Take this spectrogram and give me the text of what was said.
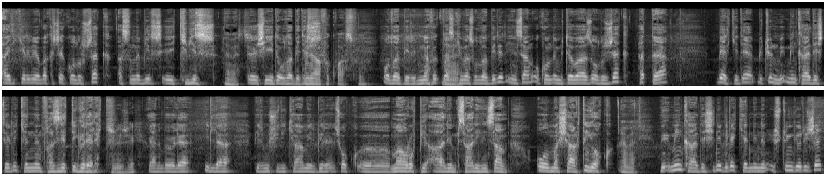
ayet-i kerimeye bakacak olursak aslında bir e, kibir evet. e, şeyi de olabilir. Münafık vasfı. Olabilir. Münafık vasfı evet. olabilir. İnsan o konuda mütevazı olacak. Hatta belki de bütün mümin kardeşlerini kendinden faziletli görerek. Görecek. Yani böyle illa bir müşid kamil, bir çok e, mağruf bir alim, salih insan olma şartı yok. Evet. Mümin kardeşini bile kendinden üstün görecek,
